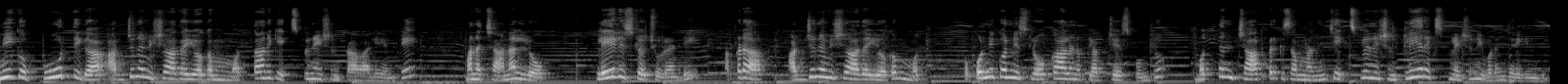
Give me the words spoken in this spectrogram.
మీకు పూర్తిగా అర్జున విషాద యోగం మొత్తానికి ఎక్స్ప్లెనేషన్ కావాలి అంటే మన ఛానల్లో ప్లేలిస్ట్లో చూడండి. అక్కడ అర్జున విషాద యోగం కొన్ని కొన్ని శ్లోకాలను క్లబ్ చేసుకుంటూ మొత్తం చాప్టర్కి సంబంధించి ఎక్స్ప్లెనేషన్ క్లియర్ ఎక్స్ప్లెనేషన్ ఇవ్వడం జరిగింది.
